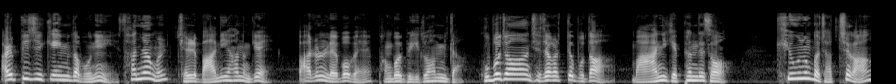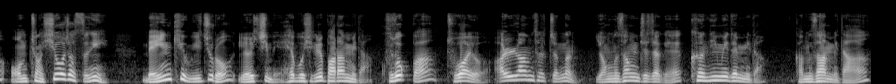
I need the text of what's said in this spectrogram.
RPG 게임이다 보니 사냥을 제일 많이 하는 게 빠른 랩업의 방법이기도 합니다. 9버전 제작할 때보다 많이 개편돼서 키우는 것 자체가 엄청 쉬워졌으니 메인키 위주로 열심히 해보시길 바랍니다. 구독과 좋아요, 알람 설정은 영상 제작에 큰 힘이 됩니다. 감사합니다.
